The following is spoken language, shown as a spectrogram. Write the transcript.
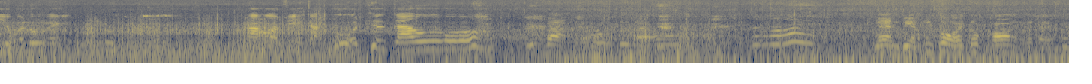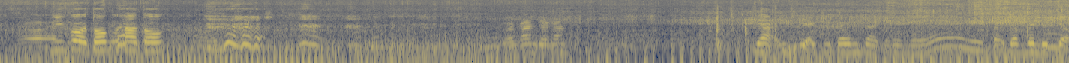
อยู่กับลุงเลยทางหอดพี่กับปวดคือเก่า ยึดบ้านโอ้โหคือเรา แล่นเบียดนี่โก้ให้ตกคลองก็ได้เออพี่โก้ตกแล้วตก เจอกันเจอกันอย่าเสียขี้ต้มใส่กันเลยแต่จะเป็นเดือดเจาะ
